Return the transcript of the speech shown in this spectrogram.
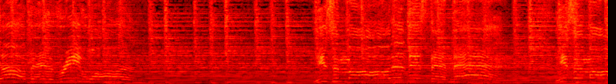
love everyone. Is it more to this than that? Is it more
